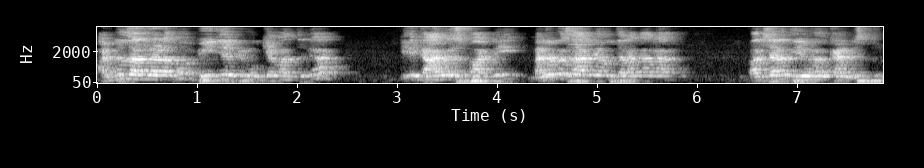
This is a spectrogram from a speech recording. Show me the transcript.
అడ్డుదగలడము బీజేపీ ముఖ్యమంత్రిగా ఇది కాంగ్రెస్ పార్టీ మరొకసారి మేము తెలంగాణ పక్షాన తీవ్రంగా ఖండిస్తుంది.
